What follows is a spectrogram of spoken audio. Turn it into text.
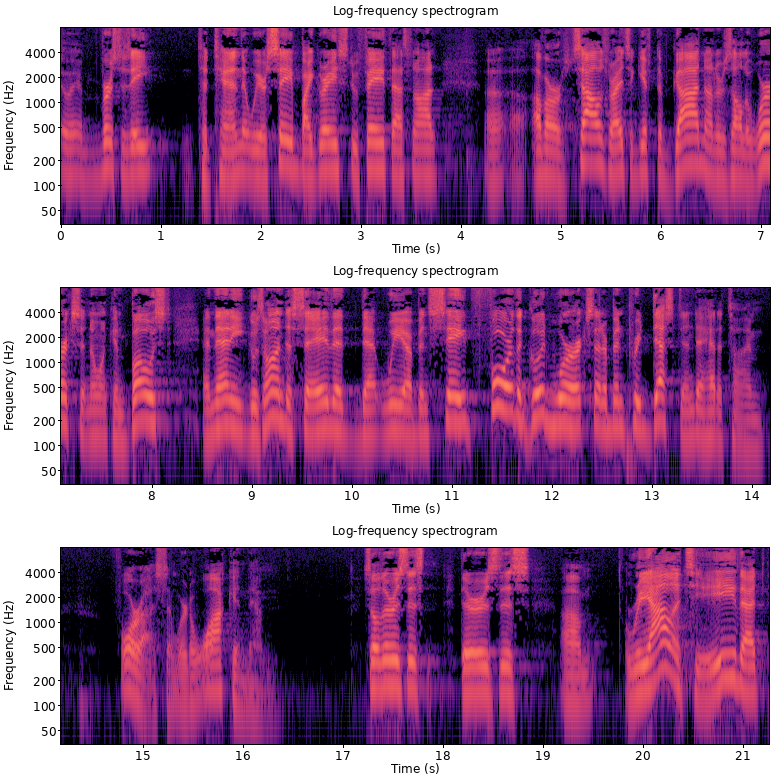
uh, verses 8 to 10, that we are saved by grace through faith. That's not uh, of ourselves, right? It's a gift of God, not a result of works that no one can boast. And then he goes on to say that, that we have been saved for the good works that have been predestined ahead of time for us, and we're to walk in them. So there is this, there is this um, reality that,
